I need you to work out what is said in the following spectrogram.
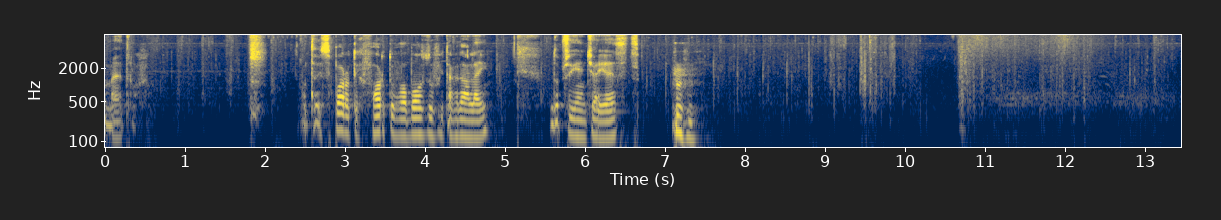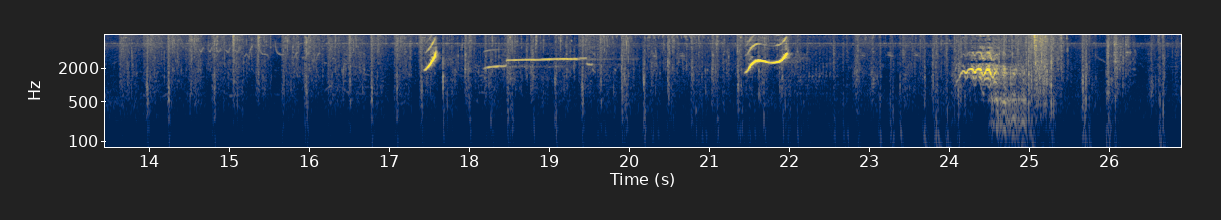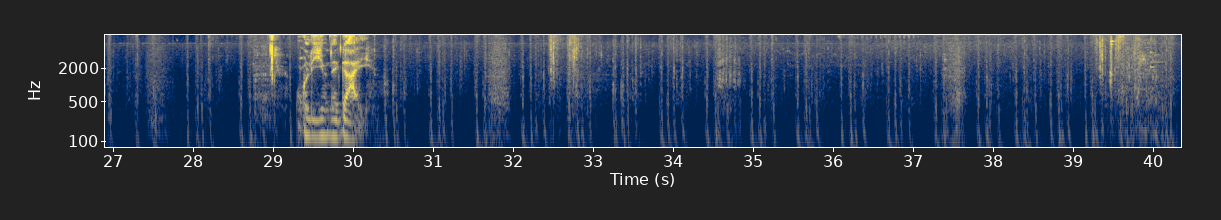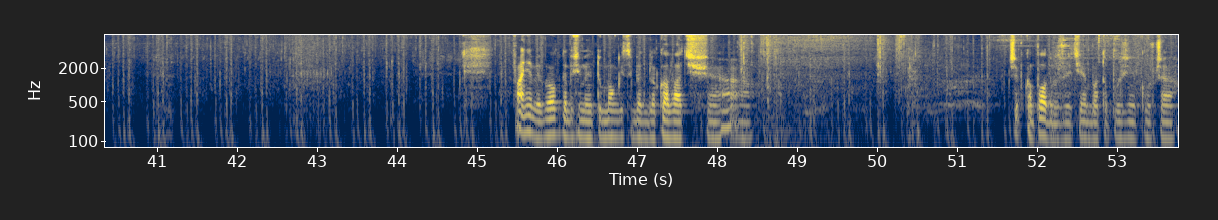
Metrów. Sporo tych fortów, obozów i tak dalej. Do przyjęcia jest. Oliwny gaj. Fajnie by było, gdybyśmy tu mogli sobie odblokować e, szybką podróż, wiecie, bo to później kurczę.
